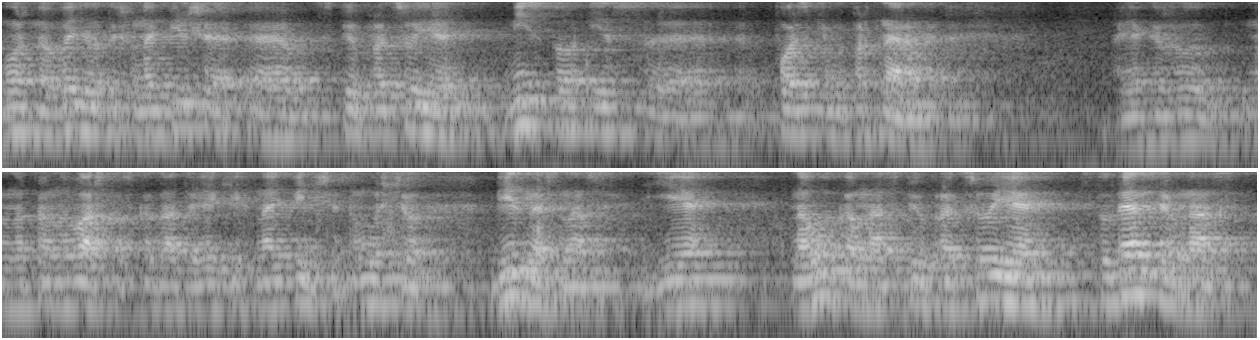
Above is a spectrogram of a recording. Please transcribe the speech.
можна виділити, що найбільше співпрацює місто із польськими партнерами? А я кажу, ну напевно, важко сказати, в яких найбільше, тому що бізнес у нас є, наука в нас співпрацює, студенти в нас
